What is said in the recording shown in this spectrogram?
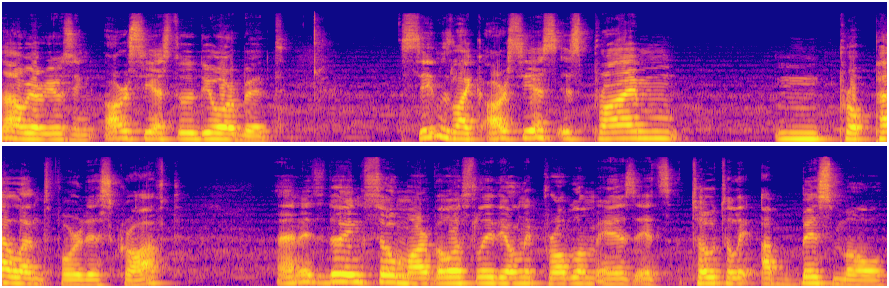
Now we are using RCS to the orbit. Seems like RCS is prime mm, propellant for this craft. And it's doing so marvelously. The only problem is its totally abysmal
